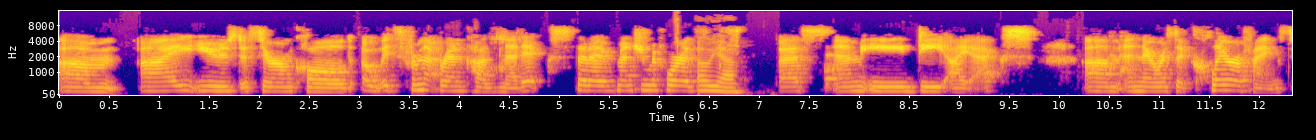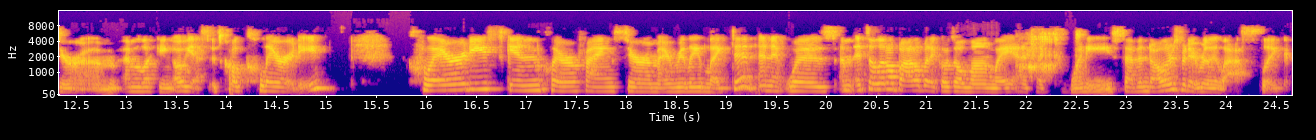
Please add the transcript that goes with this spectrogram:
Um, I used a serum called oh, it's from that brand Cosmedix that I've mentioned before. It's Oh, yeah. S M E D I X. Um, and there was a clarifying serum. I'm looking. Oh, yes, it's called Clarity. Clarity Skin Clarifying Serum. I really liked it. And it was, um, it's a little bottle, but it goes a long way. And it's like $27, but it really lasts like,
